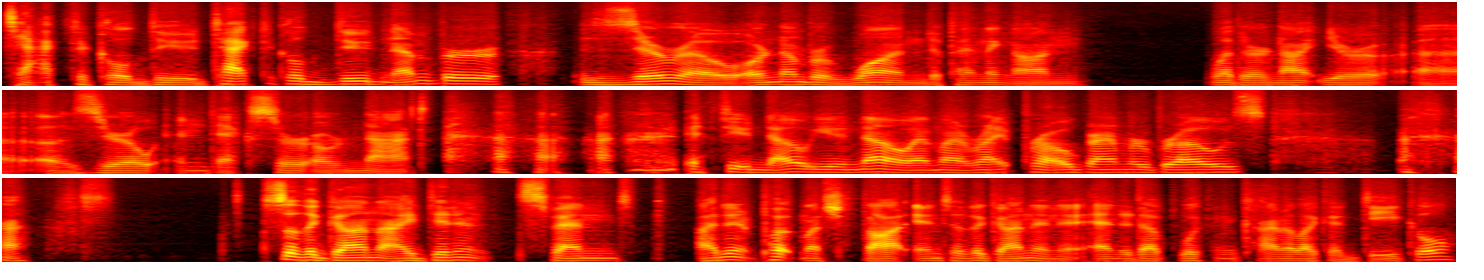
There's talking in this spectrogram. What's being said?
tactical dude. Tactical dude number zero or number one, depending on whether or not you're uh, a zero indexer or not. if you know, you know. Am I right, programmer bros? so the gun, I didn't spend I didn't put much thought into the gun, and it ended up looking kind of like a deagle.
